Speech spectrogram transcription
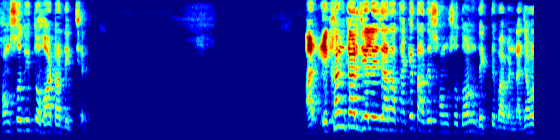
সংশোধিত হওয়াটা দেখছেন। আর এখানকার জেলে যারা থাকে, তাদের সংশোধন দেখতে পাবেন না। যেমন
